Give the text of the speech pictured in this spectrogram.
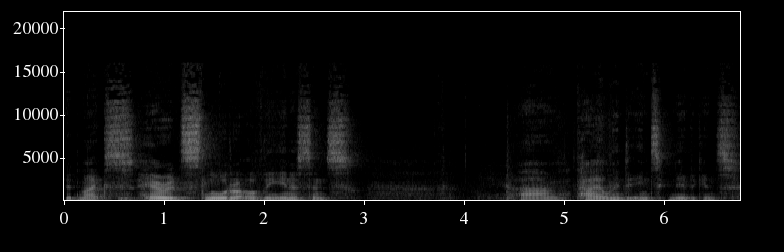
it makes Herod's slaughter of the innocents um, pale into insignificance.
